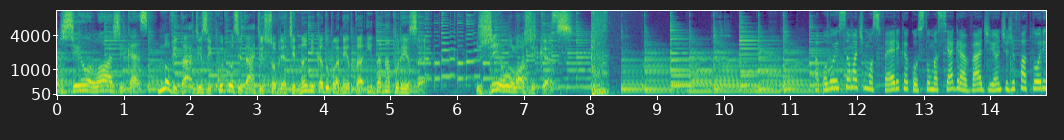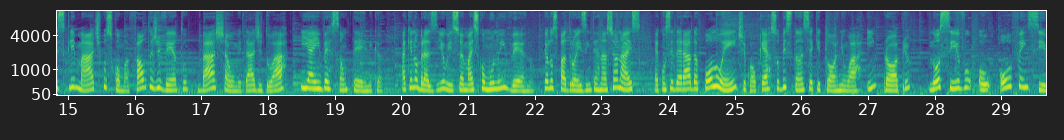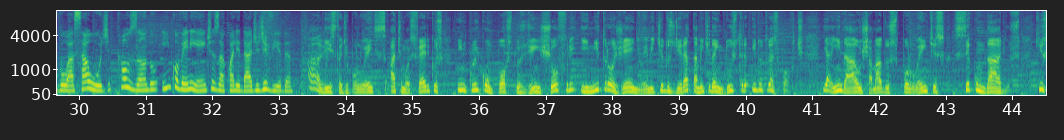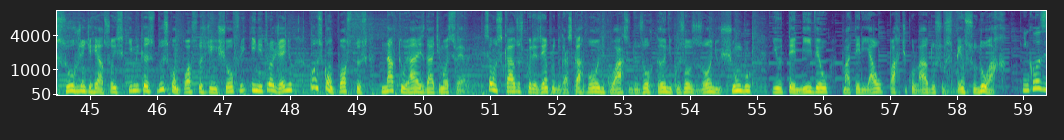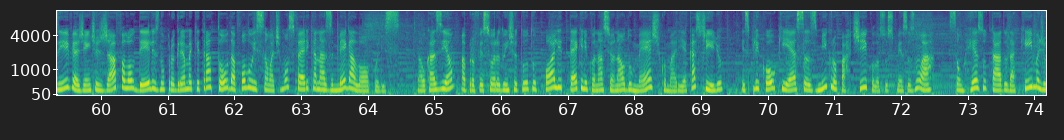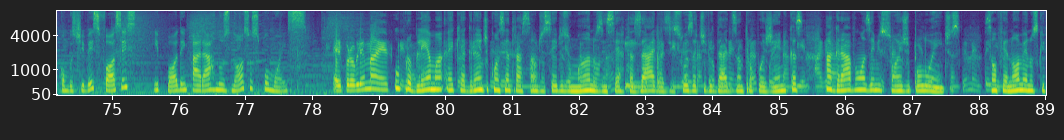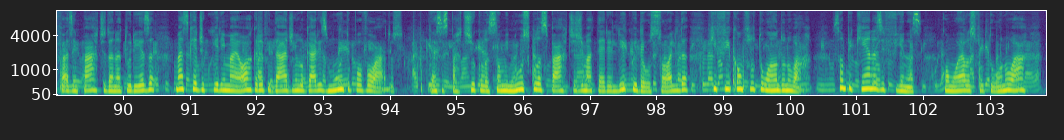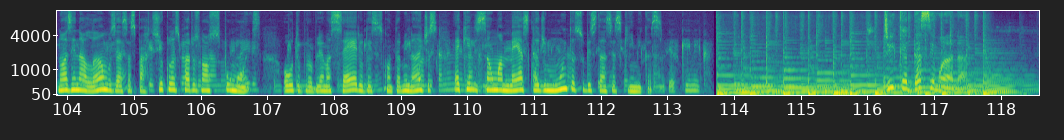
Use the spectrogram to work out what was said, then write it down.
Geológicas. Novidades e curiosidades sobre a dinâmica do planeta e da natureza. Geológicas. A poluição atmosférica costuma se agravar diante de fatores climáticos como a falta de vento, baixa umidade do ar e a inversão térmica. Aqui no Brasil, isso é mais comum no inverno. Pelos padrões internacionais, é considerada poluente qualquer substância que torne o ar impróprio nocivo ou ofensivo à saúde, causando inconvenientes à qualidade de vida. A lista de poluentes atmosféricos inclui compostos de enxofre e nitrogênio emitidos diretamente da indústria e do transporte. E ainda há os chamados poluentes secundários, que surgem de reações químicas dos compostos de enxofre e nitrogênio com os compostos naturais da atmosfera. São os casos, por exemplo, do gás carbônico, ácidos orgânicos, ozônio, chumbo e o temível material particulado suspenso no ar. Inclusive, a gente já falou deles no programa que tratou da poluição atmosférica nas megalópolis. Na ocasião, a professora do Instituto Politécnico Nacional do México, Maria Castilho, explicou que essas micropartículas suspensas no ar são resultado da queima de combustíveis fósseis e podem parar nos nossos pulmões. O problema é que a grande concentração de seres humanos em certas áreas e suas atividades antropogênicas agravam as emissões de poluentes. São fenômenos que fazem parte da natureza, mas que adquirem maior gravidade em lugares muito povoados. Essas partículas são minúsculas partes de matéria líquida ou sólida que ficam flutuando no ar. São pequenas e finas. Como elas flutuam no ar, nós inalamos essas partículas para os nossos pulmões. Outro problema sério sério desses contaminantes é que eles são uma mescla de muitas substâncias químicas. Dica da semana.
